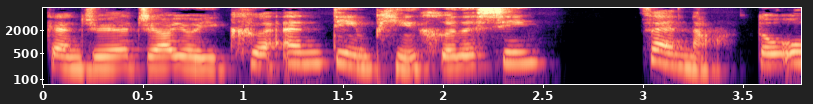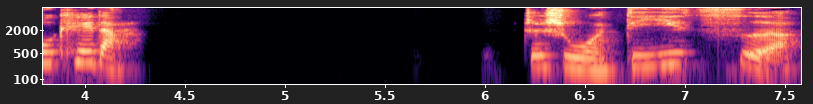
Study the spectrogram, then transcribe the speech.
感觉只要有一颗安定平和的心，在哪儿都 OK 的。这是我第一次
